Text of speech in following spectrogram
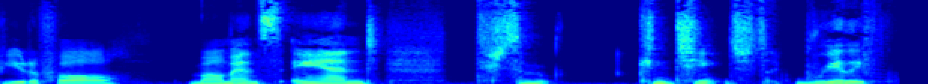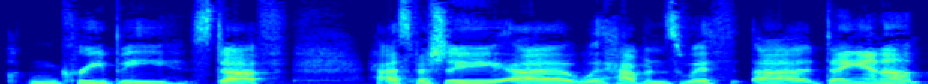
beautiful moments and there's some just like really fucking creepy stuff especially uh what happens with uh diana.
